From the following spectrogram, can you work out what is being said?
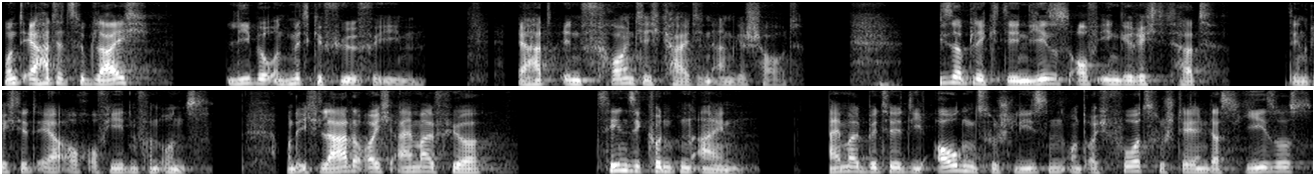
und er hatte zugleich Liebe und Mitgefühl für ihn. Er hat in Freundlichkeit ihn angeschaut. Dieser Blick, den Jesus auf ihn gerichtet hat, den richtet er auch auf jeden von uns. Und ich lade euch einmal für zehn Sekunden ein, einmal bitte die Augen zu schließen und euch vorzustellen, dass Jesus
